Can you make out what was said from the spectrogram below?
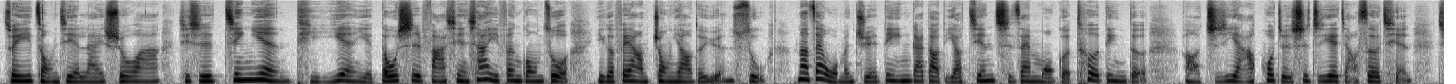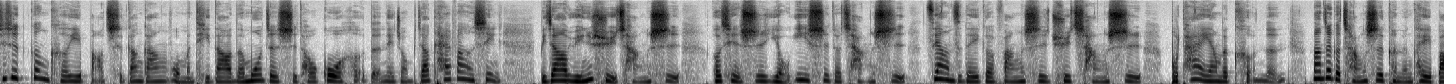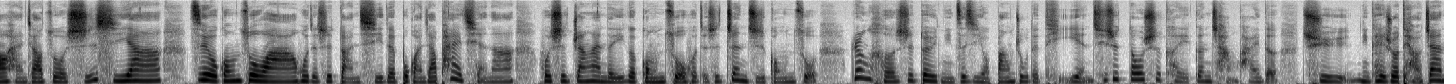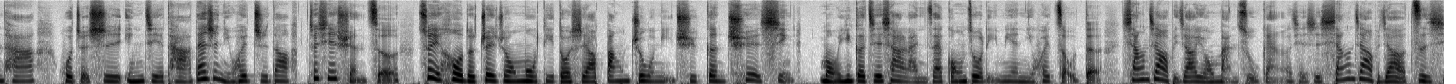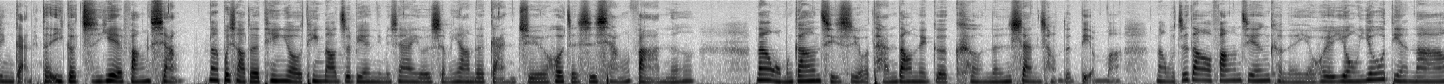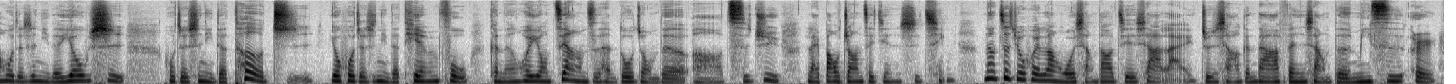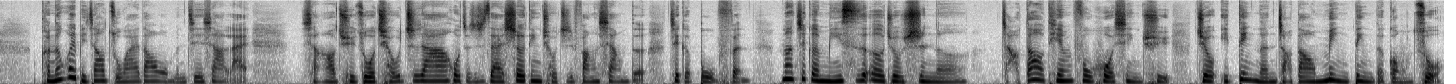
所以总结来说啊，其实经验、体验也都是发现下一份工作一个非常重要的元素。那在我们决定应该到底要坚持在某个特定的呃职涯或者是职业角色前，其实更可以保持刚刚我们提到的摸着石头过河的那种比较开放性，比较允许尝试。而且是有意识的尝试，这样子的一个方式去尝试不太一样的可能。那这个尝试可能可以包含叫做实习呀、自由工作啊，或者是短期的，不管叫派遣啊，或是专案的一个工作，或者是正职工作，任何是对你自己有帮助的体验，其实都是可以更敞开的去，你可以说挑战它，或者是迎接它。但是你会知道，这些选择最后的最终目的都是要帮助你去更确信。某一个接下来你在工作里面你会走的相较比较有满足感，而且是相较比较有自信感的一个职业方向。那不晓得听友听到这边，你们现在有什么样的感觉或者是想法呢？那我们刚刚其实有谈到那个可能擅长的点嘛？那我知道坊间可能也会用优点啊，或者是你的优势，或者是你的特质，又或者是你的天赋，可能会用这样子很多种的啊、词句来包装这件事情。那这就会让我想到接下来就是想要跟大家分享的迷思二，可能会比较阻碍到我们接下来。想要去做求职啊，或者是在设定求职方向的这个部分，那这个迷思二就是呢，找到天赋或兴趣，就一定能找到命定的工作。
